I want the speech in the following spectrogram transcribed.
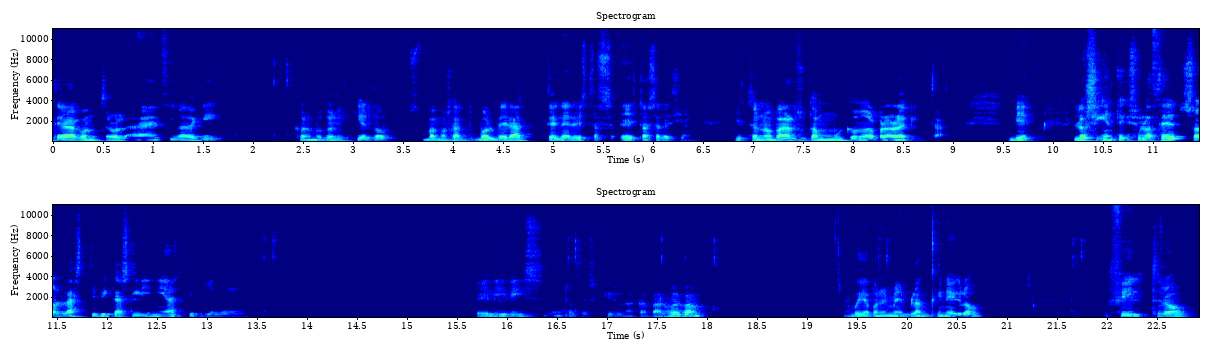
teclado control encima de aquí, con el botón izquierdo, vamos a volver a tener esta, esta selección. Y esto nos va a resultar muy cómodo para la hora de pintar. Bien, lo siguiente que suelo hacer son las típicas líneas que tiene el iris. Entonces, quiero una capa nueva. Voy a ponerme en blanco y negro filtro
